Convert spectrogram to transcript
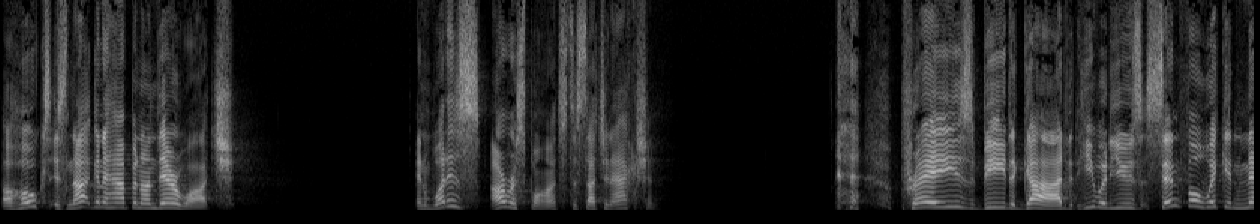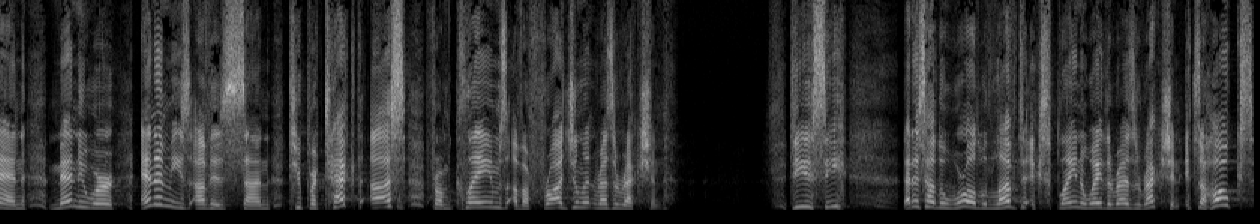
A hoax is not going to happen on their watch. And what is our response to such an action? Praise be to God that He would use sinful, wicked men, men who were enemies of His Son, to protect us from claims of a fraudulent resurrection. Do you see? That is how the world would love to explain away the resurrection. It's a hoax.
